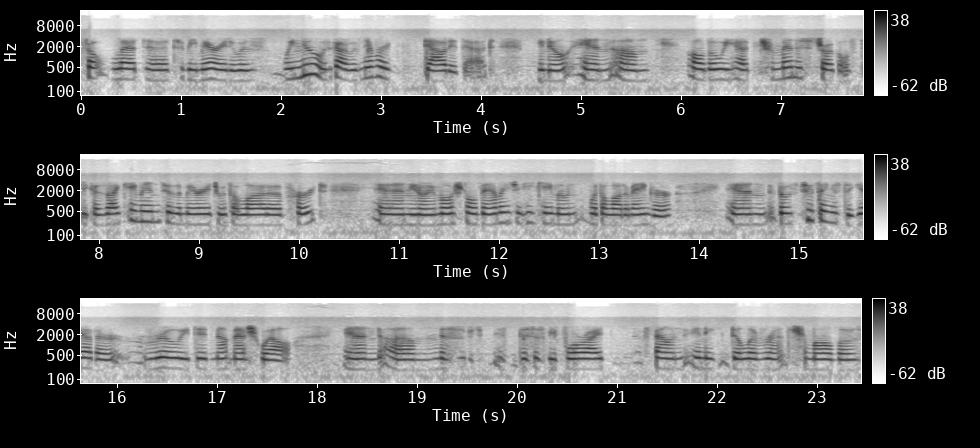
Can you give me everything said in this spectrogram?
felt led to, to be married, it was we knew it was God. We've never doubted that, you know. And um, although we had tremendous struggles, because I came into the marriage with a lot of hurt and you know emotional damage, and he came in with a lot of anger, and those two things together really did not mesh well. And um, this is this is before I found any deliverance from all those,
